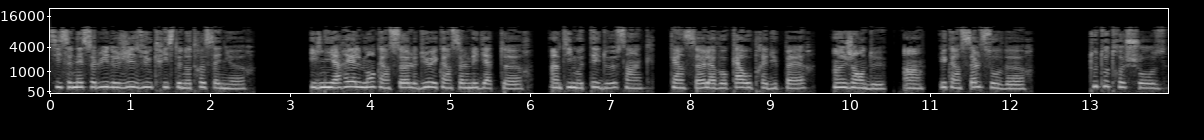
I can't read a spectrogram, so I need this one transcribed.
si ce n'est celui de Jésus-Christ notre Seigneur. Il n'y a réellement qu'un seul Dieu et qu'un seul médiateur, 1 Timothée 2 5, qu'un seul avocat auprès du Père, 1 Jean 2, 1, et qu'un seul Sauveur. Toute autre chose,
